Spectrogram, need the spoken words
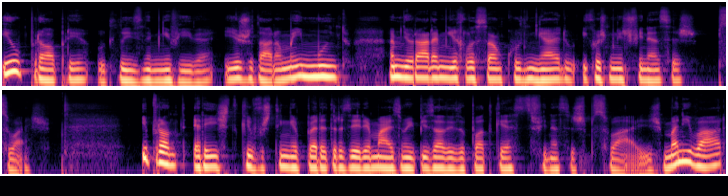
eu própria utilizo na minha vida e ajudaram-me muito a melhorar a minha relação com o dinheiro e com as minhas finanças pessoais. E pronto, era isto que vos tinha para trazer em mais um episódio do podcast de Finanças Pessoais Money Bar.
